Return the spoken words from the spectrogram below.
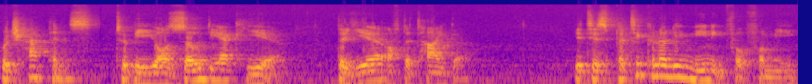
which happens to be your zodiac year, the year of the tiger. It is particularly meaningful for me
